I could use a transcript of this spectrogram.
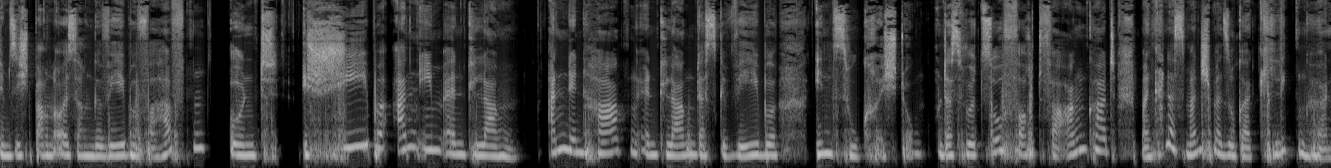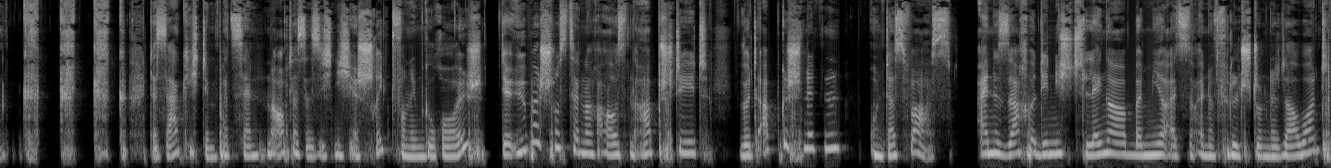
dem sichtbaren äußeren Gewebe verhaften und ich schiebe an ihm entlang an den Haken entlang das Gewebe in Zugrichtung. Und das wird sofort verankert. Man kann das manchmal sogar klicken hören. Das sage ich dem Patienten auch, dass er sich nicht erschrickt von dem Geräusch. Der Überschuss, der nach außen absteht, wird abgeschnitten und das war's. Eine Sache, die nicht länger bei mir als eine Viertelstunde dauert.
